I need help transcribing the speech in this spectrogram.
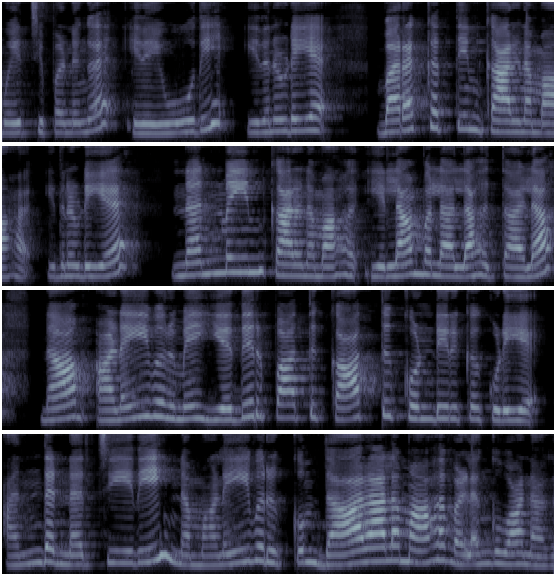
முயற்சி பண்ணுங்க. இதை ஓதி இதனுடைய வரக்கத்தின் காரணமாக இதனுடைய நன்மையின் காரணமாக எல்லாம் வல்ல அல்லாஹாலா நாம் அனைவருமே எதிர்பார்த்து காத்து கொண்டிருக்கக்கூடிய அந்த நற்செய்தியை நம் அனைவருக்கும் தாராளமாக வழங்குவானாக.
